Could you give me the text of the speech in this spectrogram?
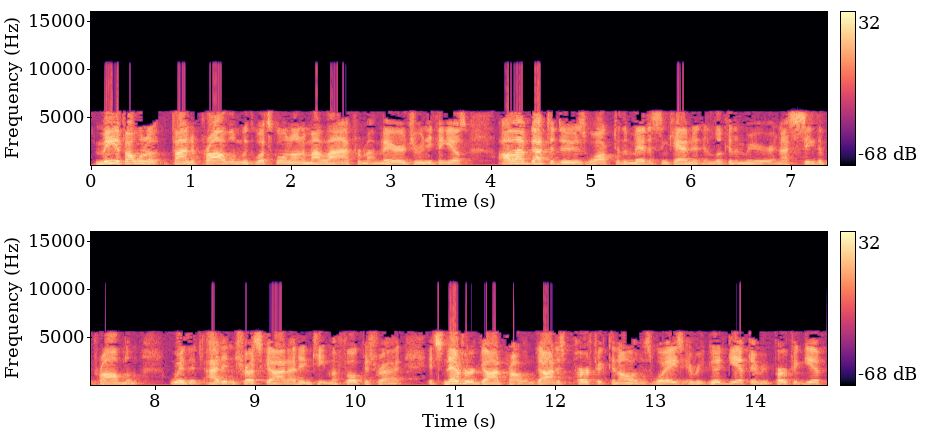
Me, if I want to find a problem with what's going on in my life or my marriage or anything else, all I've got to do is walk to the medicine cabinet and look in the mirror, and I see the problem with it. I didn't trust God. I didn't keep my focus right. It's never a God problem. God is perfect in all of His ways. Every good gift, every perfect gift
